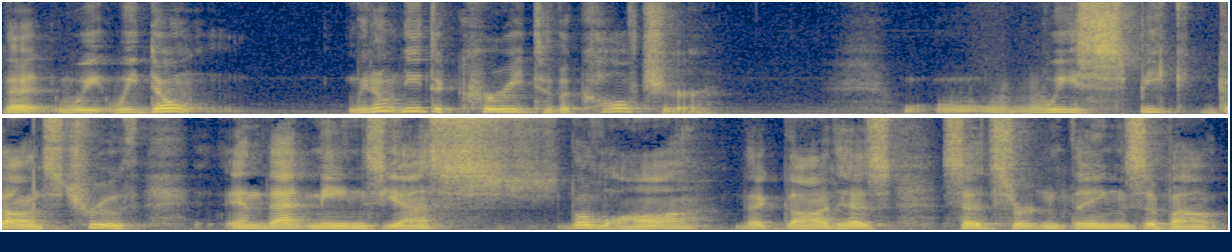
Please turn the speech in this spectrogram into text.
That we, we don't we don't need to curry to the culture. We speak God's truth. And that means, yes, the law, that God has said certain things about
